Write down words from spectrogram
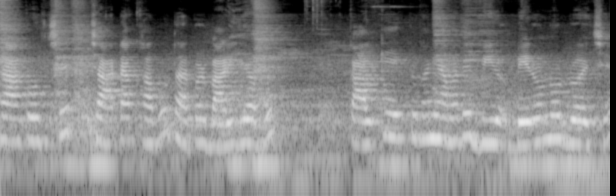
চা করছে। চাটা খাব, তারপর বাড়ি যাব। কালকে একটুখানি আমাদের বেরো- বেরোনোর রয়েছে।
